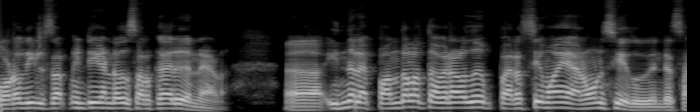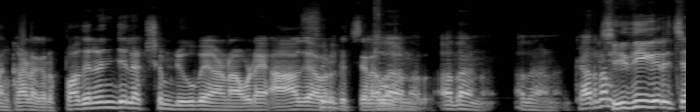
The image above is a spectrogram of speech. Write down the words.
കോടതിയിൽ സബ്മിറ്റ് ചെയ്യേണ്ടത് സർക്കാർ തന്നെയാണ്. ഇന്നലെ പന്തളത്ത് അവരത് പരസ്യമായി അനൗൺസ് ചെയ്തു ഇതിന്റെ സംഘാടകർ. പതിനഞ്ച് ലക്ഷം രൂപയാണ് അവിടെ ആകെ അവർക്ക് ചെലവ് അതാണ് അതാണ് കാരണം ശീതീകരിച്ച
